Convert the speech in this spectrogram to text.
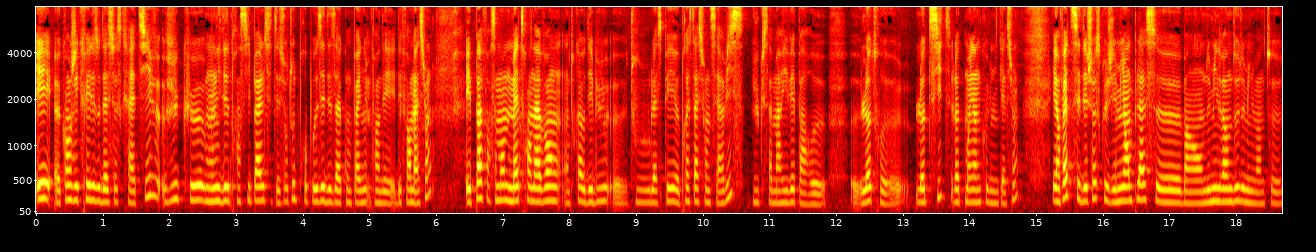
Et euh, quand j'ai créé les Audacieuses Créatives, vu que mon idée principale, c'était surtout de proposer des enfin des, formations, et pas forcément de mettre en avant, en tout cas au début, euh, tout l'aspect euh, prestation de service, vu que ça m'arrivait par l'autre l'autre site, l'autre moyen de communication. Et en fait, c'est des choses que j'ai mis en place ben, en 2022-2023,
